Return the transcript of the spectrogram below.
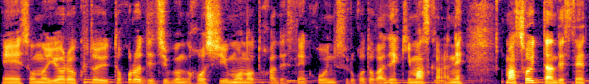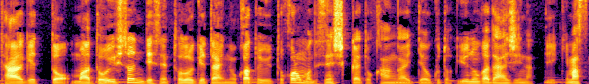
えー、その余力というところで自分が欲しいものとかですね、購入することができますからね、まあそういったですね、ターゲット、まあどういう人にですね、届けたいのかというところもですね、しっかりと考えておくというのが大事になっていきます。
